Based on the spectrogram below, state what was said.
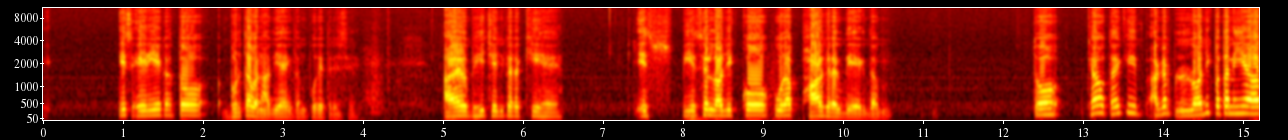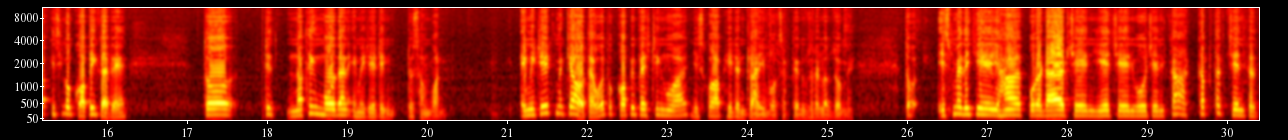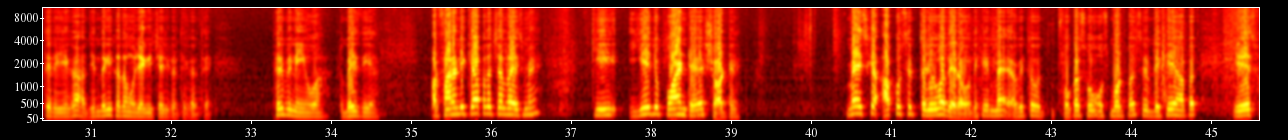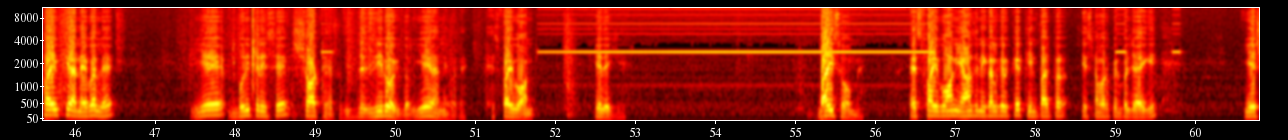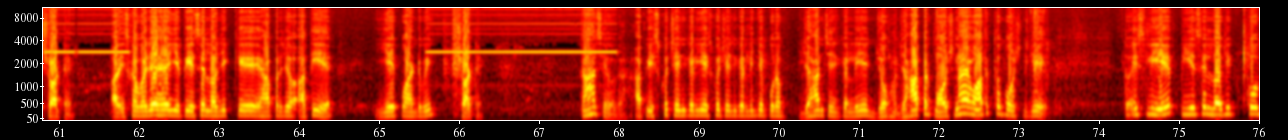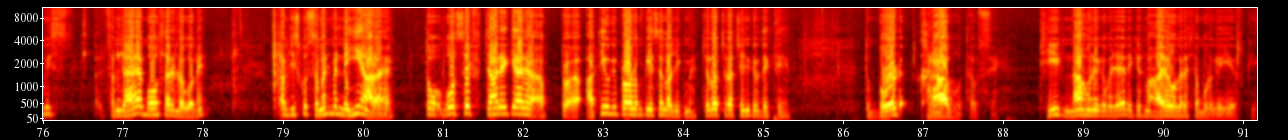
इस एरिए का तो भुरता बना दिया एकदम पूरे तरह से। आयो भी चेंज कर रखी है। इस पी एस एल लॉजिक को पूरा फाड़ के रख दिया एकदम। तो क्या होता है कि अगर लॉजिक पता नहीं है, आप किसी को कॉपी कर रहे हैं तो it is nothing more than imitating to someone imitate में क्या होता है वो तो कॉपी पेस्टिंग हुआ है जिसको आप हिट एंड ड्राई बोल सकते हैं दूसरे लफ्जों में। तो इसमें देखिए, यहाँ पूरा डायट चेंज ये चेंज वो चेंज का कब तक चेंज करते रहिएगा? ज़िंदगी ख़त्म हो जाएगी चेंज करते करते फिर भी नहीं हुआ तो भेज दिया। और फाइनली क्या पता चल रहा है इसमें? कि ये जो पॉइंट है शॉर्ट है। मैं इसके आपको सिर्फ़ तजुर्बा दे रहा हूँ। देखिए, मैं अभी तो फोकस हूँ उस बोर्ड पर। सिर्फ़ देखिए यहाँ पर, ये एस फाइव के अनेबल है। ये बुरी तरह से शॉर्ट है ज़ीरो एकदम। ये अनेबल है एस फाइव ऑन ये देखिए। बाईस ओम है। एस फाइव वन यहाँ से निकल करके तीन पाँच पर, इस नंबर पिन पर जाएगी। ये शॉर्ट है। और इसका वजह है, ये पी एस एल लॉजिक के यहाँ पर जो आती है, ये पॉइंट भी शॉर्ट है। कहाँ से होगा? आप इसको चेंज करिए, इसको चेंज कर लीजिए, पूरा जहान चेंज कर लीजिए जो, जहाँ पर पहुँचना है, वहाँ तक तो पहुँचिए। तो इसलिए पी एस एल लॉजिक को भी समझाया है बहुत सारे लोगों ने। अब जिसको समझ में नहीं आ रहा है तो वो सिर्फ़ चाह रहे क्या आती होगी problem P S L logic में। चलो चला चेंज कर देखते हैं। तो बोर्ड खराब होता है उससे। ठीक ना होने के बजाय, देखिए उसमें आयो वगैरह सब उड़ गई है उसकी।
